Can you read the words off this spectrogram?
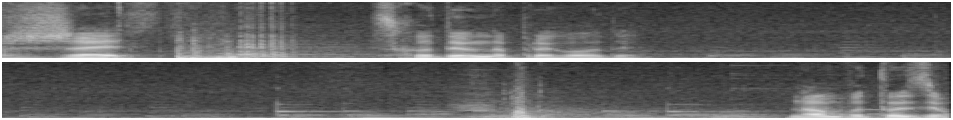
Жесть! Сходив на пригоди. Нам в ітозі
